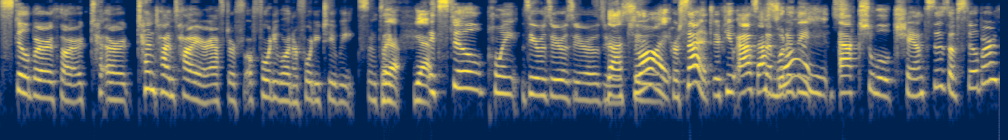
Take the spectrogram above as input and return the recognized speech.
stillbirth are, t- are 10 times higher after uh, 41 or 42 weeks. And it's like, yeah, yeah. it's still 0.00002%. That's right. If you ask That's them what right. are the actual chances of stillbirth,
